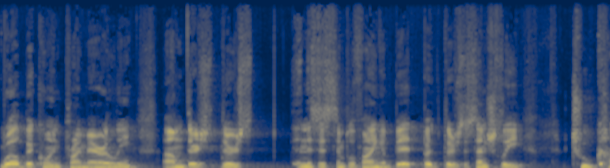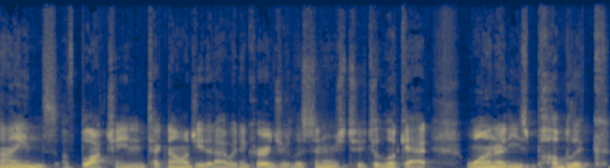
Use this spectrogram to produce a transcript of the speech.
Well, Bitcoin primarily. Um, there's there's and this is simplifying a bit, but there's essentially two kinds of blockchain technology that I would encourage your listeners to, to look at. One are these public,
